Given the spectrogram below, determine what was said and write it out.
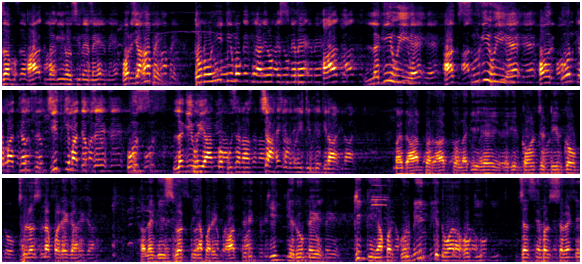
जब आग लगी हो सीने में। और यहाँ पे दोनों ही टीमों के खिलाड़ियों के सीने में आग लगी हुई है, आग सुलगी हुई है, और गोल के माध्यम से, जीत के माध्यम से उस लगी हुई आग को बुझाना चाहेंगे दोनों ही टीम के खिलाड़ी। मैदान पर आग तो लगी है, लेकिन कौन सी टीम को झुलसना पड़ेगा? हालाँकि इस वक्त यहाँ पर एक अतिरिक्त किक के रूप में किक यहाँ पर गुरमीत के द्वारा होगी, जैसे नंबर सेवेंटी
